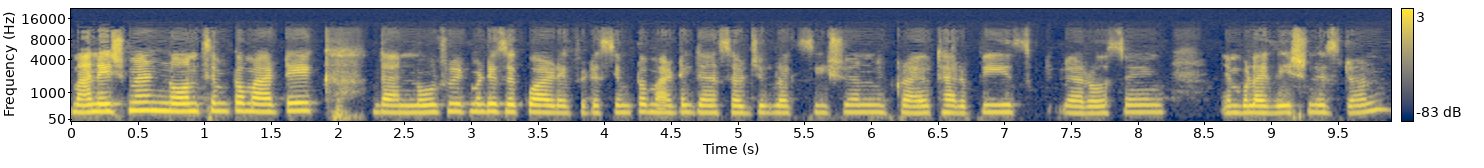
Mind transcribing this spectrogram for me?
management non-symptomatic, then no treatment is required. If it is symptomatic, then surgical excision, cryotherapy, sclerosing, embolization is done.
